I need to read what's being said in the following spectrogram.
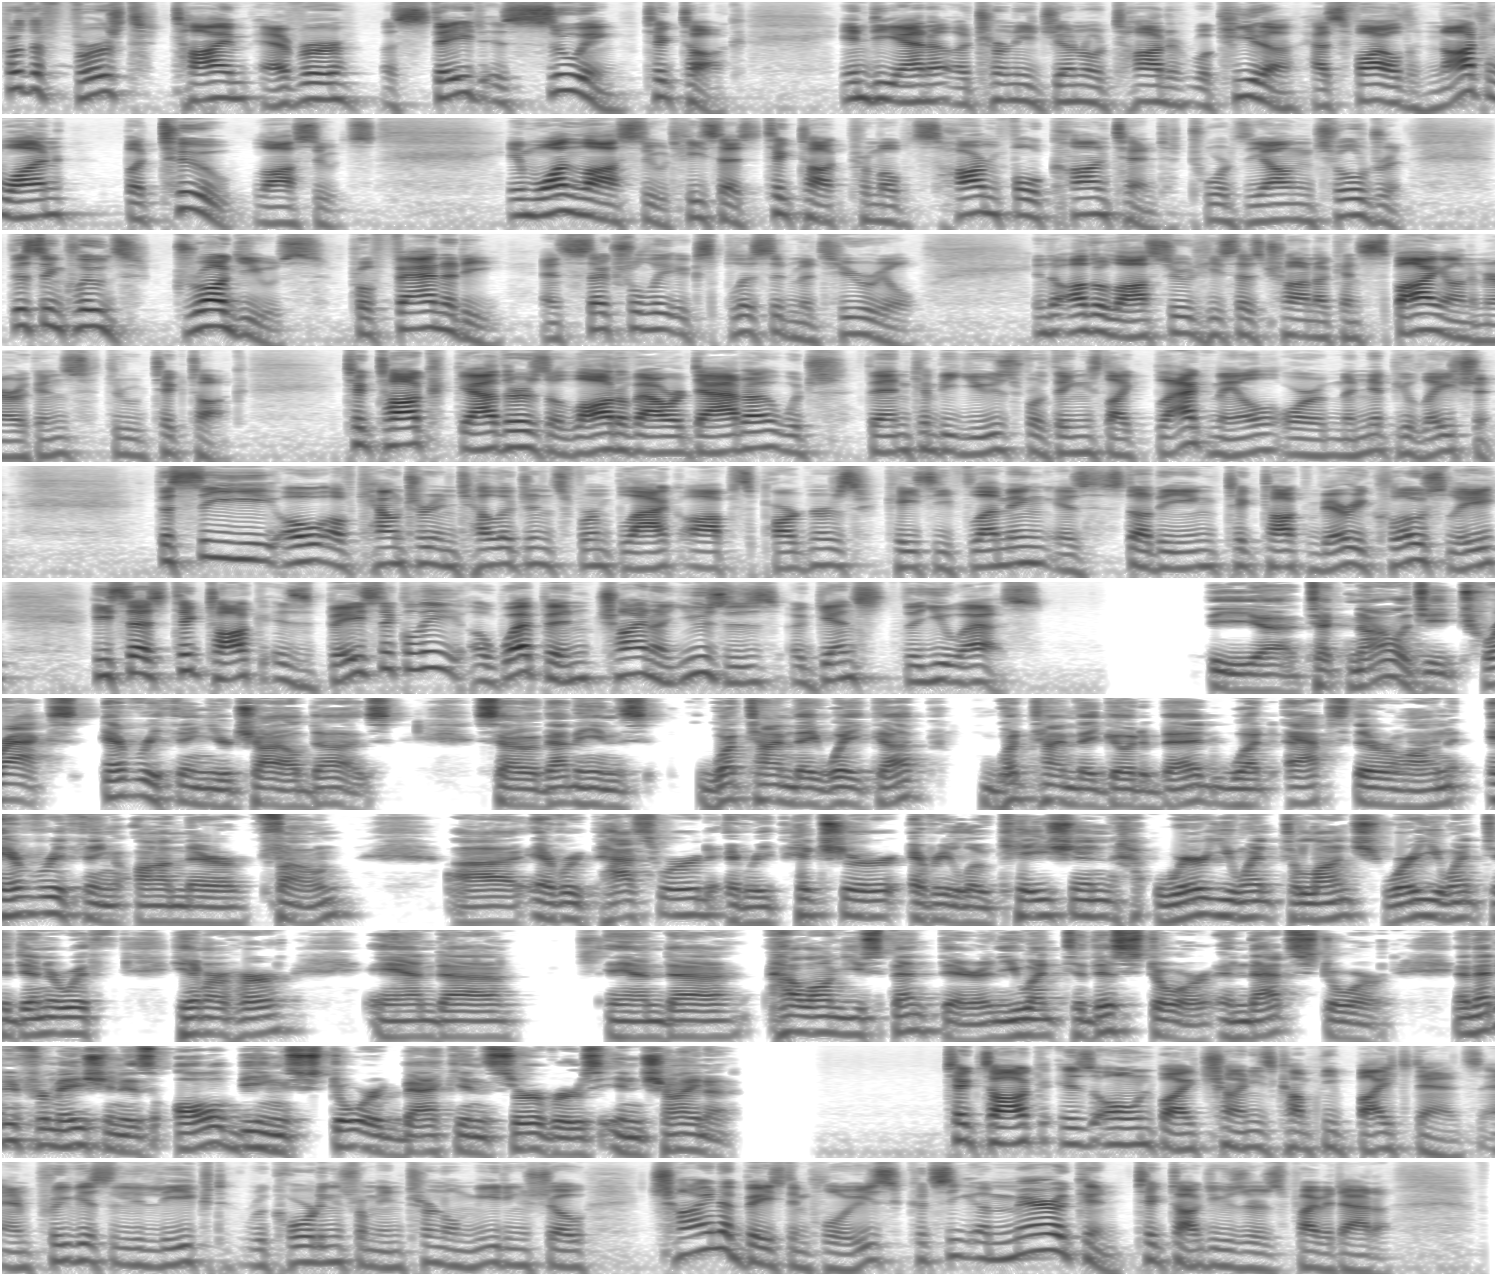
For the first time ever, a state is suing TikTok. Indiana Attorney General Todd Rokita has filed not one, but two lawsuits. In one lawsuit, he says TikTok promotes harmful content towards young children. This includes drug use, profanity, and sexually explicit material. In the other lawsuit, he says China can spy on Americans through TikTok. TikTok gathers a lot of our data, which then can be used for things like blackmail or manipulation. The CEO of counterintelligence firm Black Ops Partners, Casey Fleming, is studying TikTok very closely. He says TikTok is basically a weapon China uses against the US. The uh, technology tracks everything your child does. So that means what time they wake up, what time they go to bed, what apps they're on, everything on their phone, uh, every password, every picture, every location, where you went to lunch, where you went to dinner with him or her, and uh, and uh, how long you spent there, and you went to this store and that store, and that information is all being stored back in servers in China. TikTok is owned by Chinese company ByteDance, and previously leaked recordings from internal meetings show China based employees could see American TikTok users' private data.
